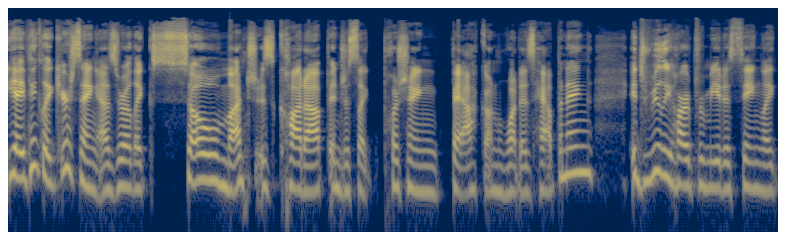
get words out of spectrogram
yeah, I think like you're saying, Ezra, like so much is caught up in just like pushing back on what is happening. It's really hard for me to sing like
